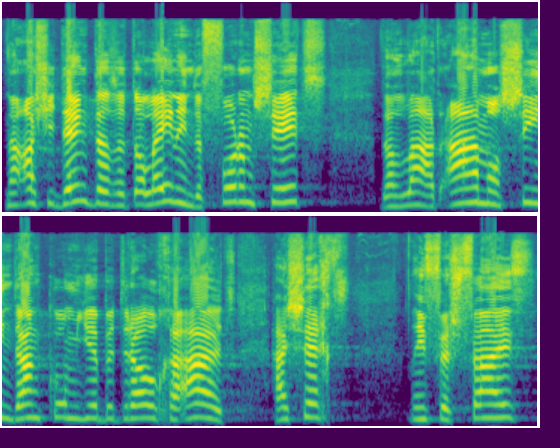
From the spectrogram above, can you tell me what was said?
Nou, als je denkt dat het alleen in de vorm zit, dan laat Amos zien, dan kom je bedrogen uit. Hij zegt in vers 5,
